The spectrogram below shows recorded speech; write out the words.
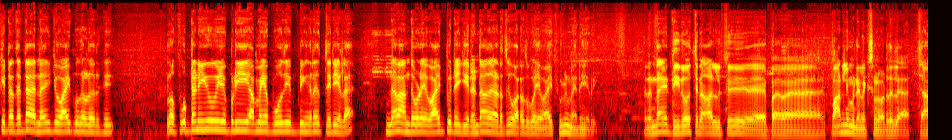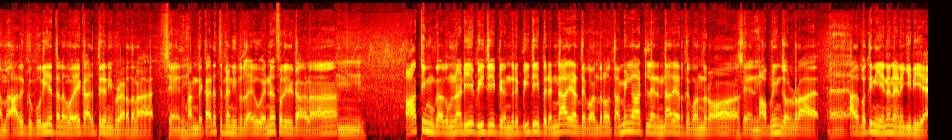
கிட்டத்தட்ட நிறைய வாய்ப்புகள் இருக்குது இப்போ கூட்டணியும் எப்படி அமைய போகுது அப்படிங்கிறது தெரியல. இருந்தாலும் அதோடைய வாய்ப்பு இன்றைக்கி ரெண்டாவது இடத்துக்கு வரதுக்கூடிய வாய்ப்புகள் நிறைய இருக்குது ரெண்டாயிரத்தி இருபத்தி நாலுக்கு இப்போ பார்லிமெண்ட் எலெக்ஷன் வருதுல்ல அதுக்கு புதிய தலைமுறை கருத்து கணிப்பு நடத்தினாங்க. சரி. அந்த கருத்து கணிப்பில் என்ன சொல்லியிருக்காங்கன்னா அதிமுகவுக்கு முன்னாடியே பிஜேபி வந்துடும் பிஜேபி ரெண்டாவது இடத்துக்கு வந்துடும் தமிழ்நாட்டில் ரெண்டாவது இடத்துக்கு வந்துடும் சரி. அப்படின்னு சொல்கிறா அதை பற்றி நீ என்ன நினைக்கிறீங்க?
